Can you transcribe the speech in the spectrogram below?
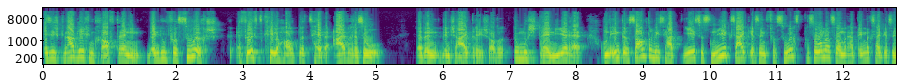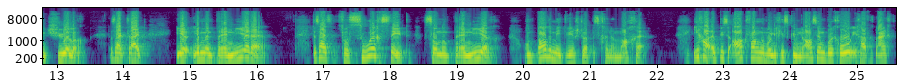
es ist genau gleich im Krafttraining. Wenn du versuchst, 50 Kilo Handeln zu haben, einfach so, ja, dann, dann scheiterst oder? Du musst trainieren. Und interessanterweise hat Jesus nie gesagt, ihr seid Versuchspersonen, sondern hat immer gesagt, ihr seid Schüler. Das hat gesagt, ihr, ihr müsst trainieren. Das heißt, versuch's nicht, sondern trainier. Und damit wirst du etwas machen können. Ich habe etwas angefangen, als ich ins Gymnasium bekomme. Ich habe einfach gedacht,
